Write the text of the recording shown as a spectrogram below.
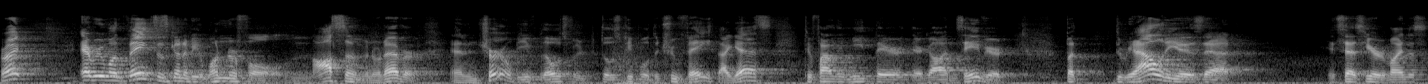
Right? Everyone thinks it's going to be wonderful and awesome and whatever. And sure, it'll be those for those people with the true faith, I guess, to finally meet their, their God and Savior. But the reality is that it says here, remind us,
